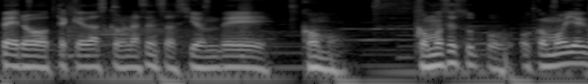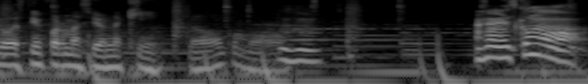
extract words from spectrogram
pero te quedas con una sensación de cómo, cómo se supo o cómo llegó esta información aquí, ¿no? Como... Ajá, es como,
